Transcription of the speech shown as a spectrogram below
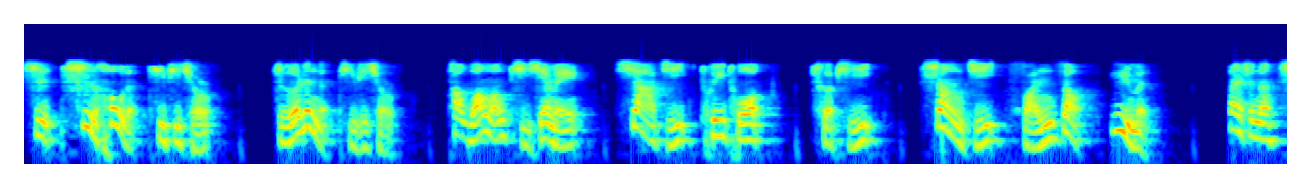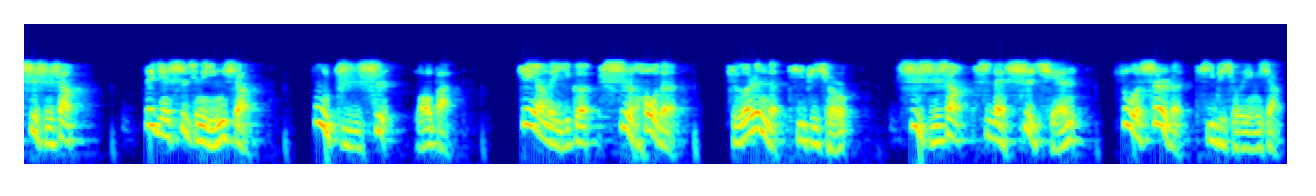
是事后的踢皮球，责任的踢皮球，它往往体现为下级推脱、扯皮，上级烦躁、郁闷。但是呢，事实上这件事情的影响不只是老板这样的一个事后的责任的踢皮球，事实上是在事前做事的踢皮球的影响。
